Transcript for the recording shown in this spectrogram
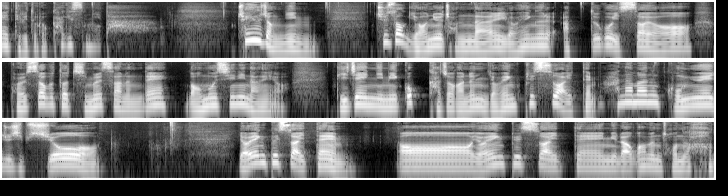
해드리도록 하겠습니다. 최유정님, 추석 연휴 전날 여행을 앞두고 있어요. 벌써부터 짐을 싸는데 너무 신이 나네요. DJ님이 꼭 가져가는 여행 필수 아이템 하나만 공유해 주십시오. 여행 필수 아이템. 어, 여행 필수 아이템이라고 하면 저는, 하,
